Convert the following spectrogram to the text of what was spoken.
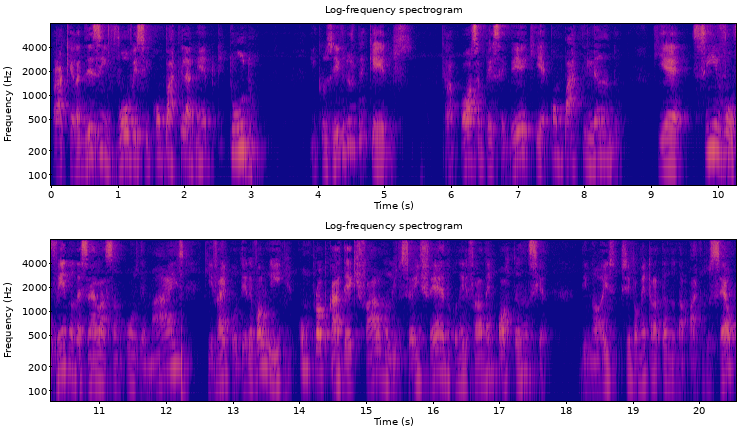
para que ela desenvolva esse compartilhamento de tudo, inclusive dos brinquedos. Que ela possa perceber que é compartilhando, que é se envolvendo nessa relação com os demais, que vai poder evoluir, como o próprio Kardec fala no livro Céu e Inferno, quando ele fala da importância de nós, principalmente tratando na parte do céu,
